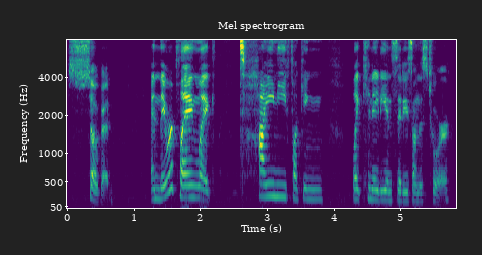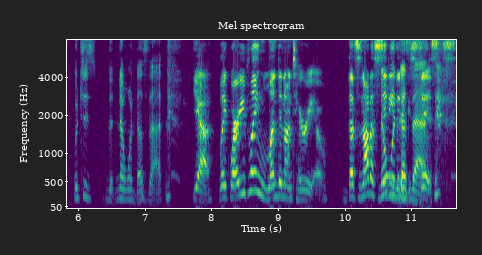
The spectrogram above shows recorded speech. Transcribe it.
so good. And they were playing like tiny fucking like Canadian cities on this tour. Which is that no one does that. Yeah, like why are you playing London, Ontario? That's not a no city one that does that. exists.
